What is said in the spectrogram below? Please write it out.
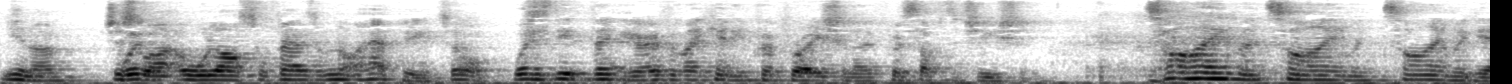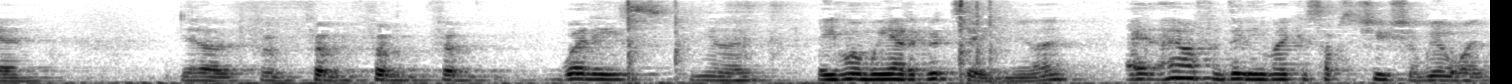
you know, just Well- like all Arsenal fans, I'm not happy at all. When did Wenger ever make any preparation though, for a substitution? Time and time and time again. You know, from, from, from, from when he's, you know, even when we had a good team, you know. And how often did he make a substitution? We all went,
